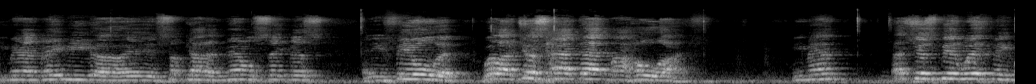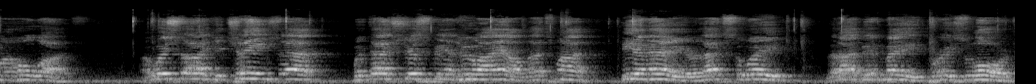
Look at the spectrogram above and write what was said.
amen, maybe uh, it's some kind of mental sickness, and you feel that, well, I just had that my whole life. Amen? That's just been with me my whole life. I wish that I could change that, but that's just been who I am. That's my DNA, or that's the way that I've been made. Praise the Lord.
